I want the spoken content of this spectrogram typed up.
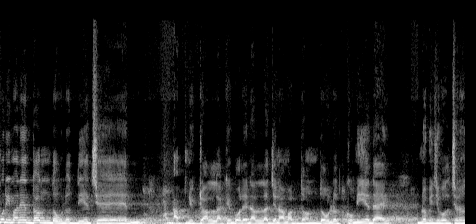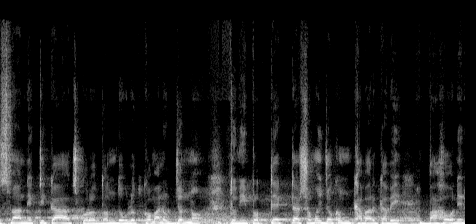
পরিমাণে ধন দৌলত দিয়েছেন। আপনি একটু আল্লাহকে বলেন, আল্লাহ যেন আমার ধন দৌলত কমিয়ে দেয়। নবীজি বলছেন উসমান একটি কাজ করো, ধন দৌলত কমানোর জন্য। তুমি প্রত্যেকটা সময় যখন খাবার খাবে, বাহনের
